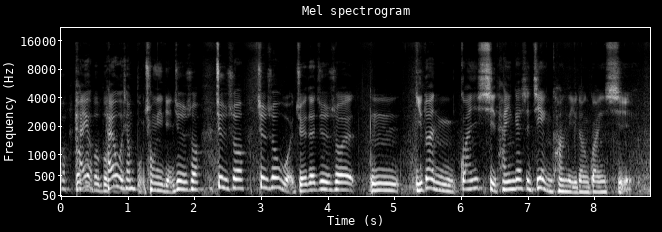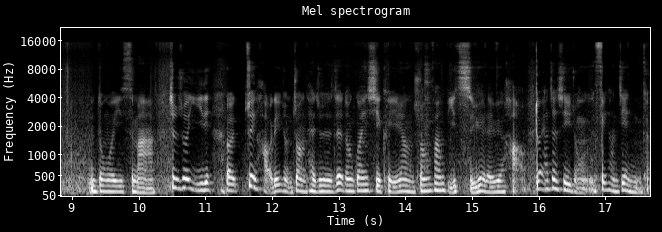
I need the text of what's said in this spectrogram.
不不，还有不不不还有，我想补充一点，就是说，就是说，就是说，我觉得就是说，嗯，一段关系它应该是健康的一段关系。你懂我意思吗？就是说一，呃，最好的一种状态就是这段关系可以让双方彼此越来越好。对它这是一种非常健康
